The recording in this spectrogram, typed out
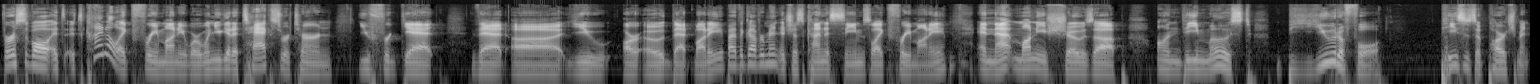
first of all, it's, it's kind of like free money, where when you get a tax return, you forget that uh, you are owed that money by the government. It just kind of seems like free money. And that money shows up on the most beautiful pieces of parchment.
